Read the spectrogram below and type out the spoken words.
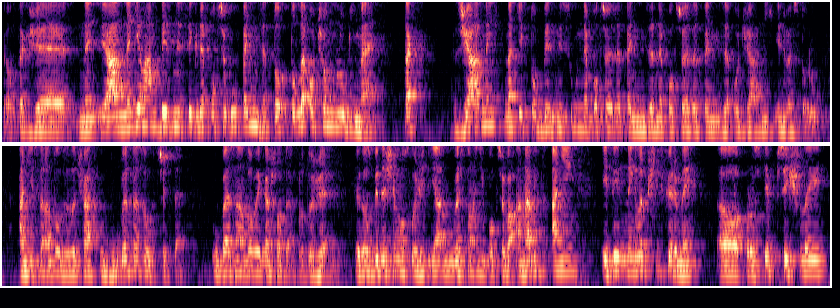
Jo, takže ne, já nedělám biznisy, kde potřebuju peníze. To, tohle, o čem mluvíme, tak z žádných na těchto biznisů nepotřebujete peníze, nepotřebujete peníze od žádných investorů. Ani se na to ze začátku vůbec nesoustřeďte. Úplně se na to vykašlete, protože je to zbytečně moc složitý a vůbec to není potřeba. A navíc ani i ty nejlepší firmy uh, prostě přišly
